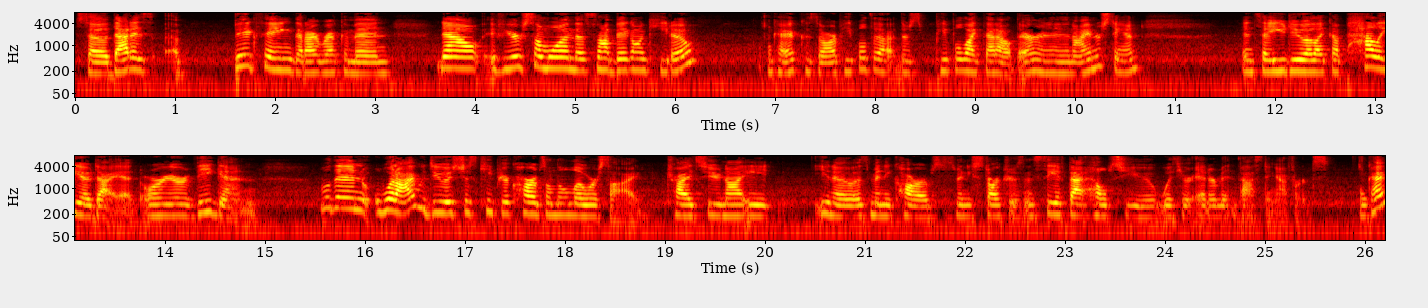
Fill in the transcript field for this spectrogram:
So, that is a big thing that I recommend. Now, if you're someone that's not big on keto, okay, because there are people that, there's people like that out there, and, and I understand, and say you do a, like a paleo diet or you're vegan, well then what I would do is just keep your carbs on the lower side. Try to not eat, you know, as many carbs, as many starches, and see if that helps you with your intermittent fasting efforts, okay?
